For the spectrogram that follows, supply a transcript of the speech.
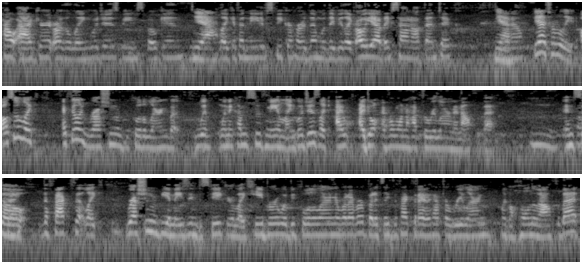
how accurate are the languages being spoken? Yeah. Like, if a native speaker heard them, would they be like, oh, yeah, they sound authentic? Yeah. You know? Yeah, totally. Also, like, I feel like Russian would be cool to learn, but with when it comes to me and languages, like, I, I don't ever want to have to relearn an alphabet. Mm, and so Okay. the fact that like Russian would be amazing to speak, or like Hebrew would be cool to learn, or whatever, but it's like the fact that I would have to relearn like a whole new alphabet.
